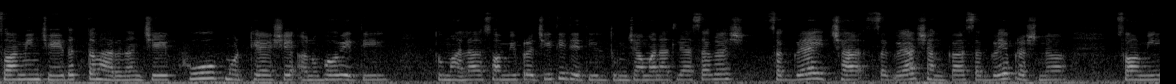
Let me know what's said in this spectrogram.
स्वामींचे दत्त महाराजांचे खूप मोठे असे अनुभव येतील. तुम्हाला स्वामी प्रचिती देतील. तुमच्या मनातल्या सगळ्या सगळ्या इच्छा सगळ्या शंका सगळे प्रश्न स्वामी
